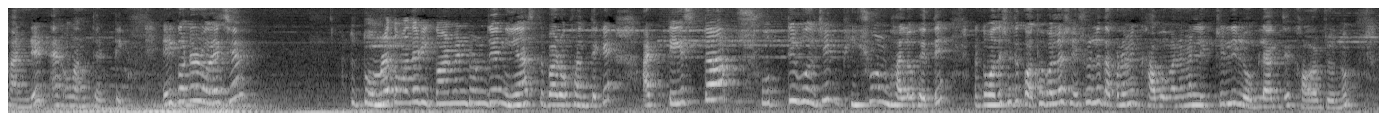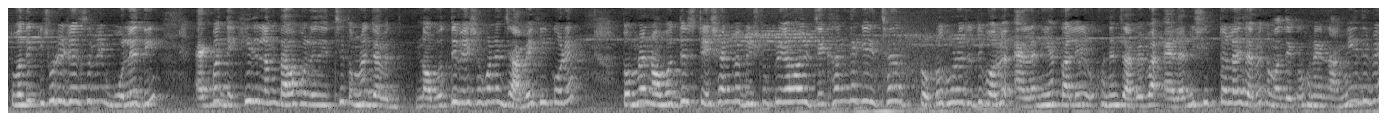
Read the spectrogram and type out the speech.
hundred and one thirty এই কটা রয়েছে, তো তোমরা তোমাদের রিকোয়ারমেন্ট অনুযায়ী নিয়ে আসতে পারো ওখান থেকে। আর টেস্টটা সত্যি বলছি ভীষণ ভালো খেতে। তোমাদের সাথে কথা বলা শেষ হলে তারপর আমি খাব মানে আমার লিটারেলি লোভ লাগছে খাওয়ার জন্য। তোমাদের কিছু ডিটেলস আমি বলে দিই। একবার দেখিয়ে দিলাম, তাও বলে দিচ্ছি, তোমরা যাবে। নবদ্বীপ এসে ওখানে যাবে কি করে? তোমরা নবদ্বীপ স্টেশন বা বিষ্ণুপ্রিয়া হল, যেখান থেকে ইচ্ছা টোটো ধরে যদি বলো অ্যালানিয়া কালীর ওখানে যাবে বা অ্যালানি শীততলায় যাবে, তোমাদেরকে ওখানে নামিয়ে দেবে।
